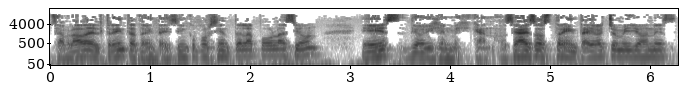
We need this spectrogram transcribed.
se hablaba del 30-35% de la población es de origen mexicano. O sea, esos 38 millones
